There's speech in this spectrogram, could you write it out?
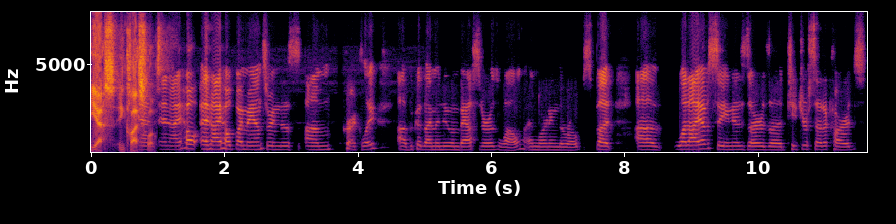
yes, in class flow. And, and I hope and I hope I'm answering this um, correctly uh, because I'm a new ambassador as well and learning the ropes. But uh, what I have seen is there's a teacher set of cards,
